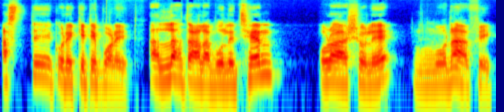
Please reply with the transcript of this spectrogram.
আস্তে করে কেটে পড়ে। আল্লাহ তাআলা বলেছেন, ওরা আসলে মোনাফিক।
